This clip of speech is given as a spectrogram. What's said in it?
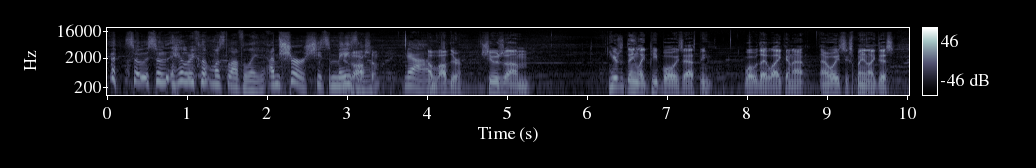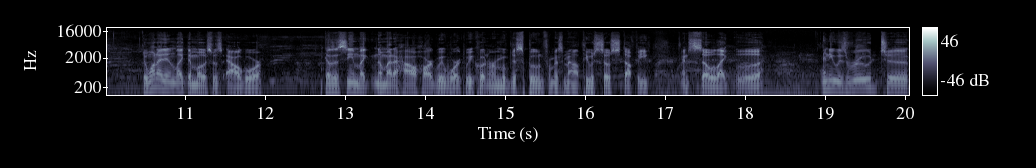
so so Hillary Clinton was lovely. I'm sure she's amazing. She's awesome. Yeah. I loved her. She was um. Here's the thing: like people always ask me, what would they like, and I, I always explain it like this: the one I didn't like the most was Al Gore, because it seemed like no matter how hard we worked, we couldn't remove the spoon from his mouth. He was so stuffy and so like, ugh. and he was rude to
